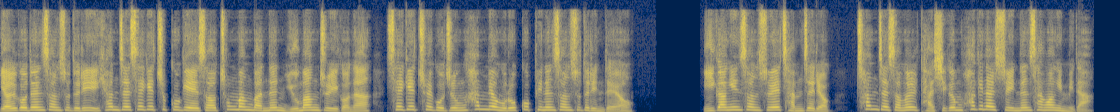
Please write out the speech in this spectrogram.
열거된 선수들이 현재 세계 축구계에서 촉망받는 유망주이거나 세계 최고 중 한 명으로 꼽히는 선수들인데요. 이강인 선수의 잠재력, 천재성을 다시금 확인할 수 있는 상황입니다.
